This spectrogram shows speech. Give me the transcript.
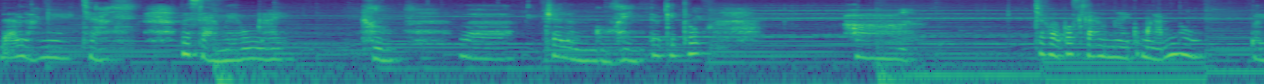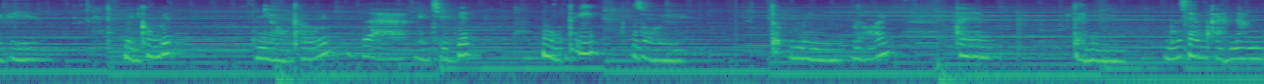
đã lắng nghe chàng với sáng ngày hôm nay. Ừ. Và challenge của mình đã kết thúc. À, chắc là podcast hôm nay cũng ngắn thôi bởi vì mình không biết nhiều thứ và mình chỉ biết một ít rồi tự mình nói thêm để mình muốn xem khả năng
